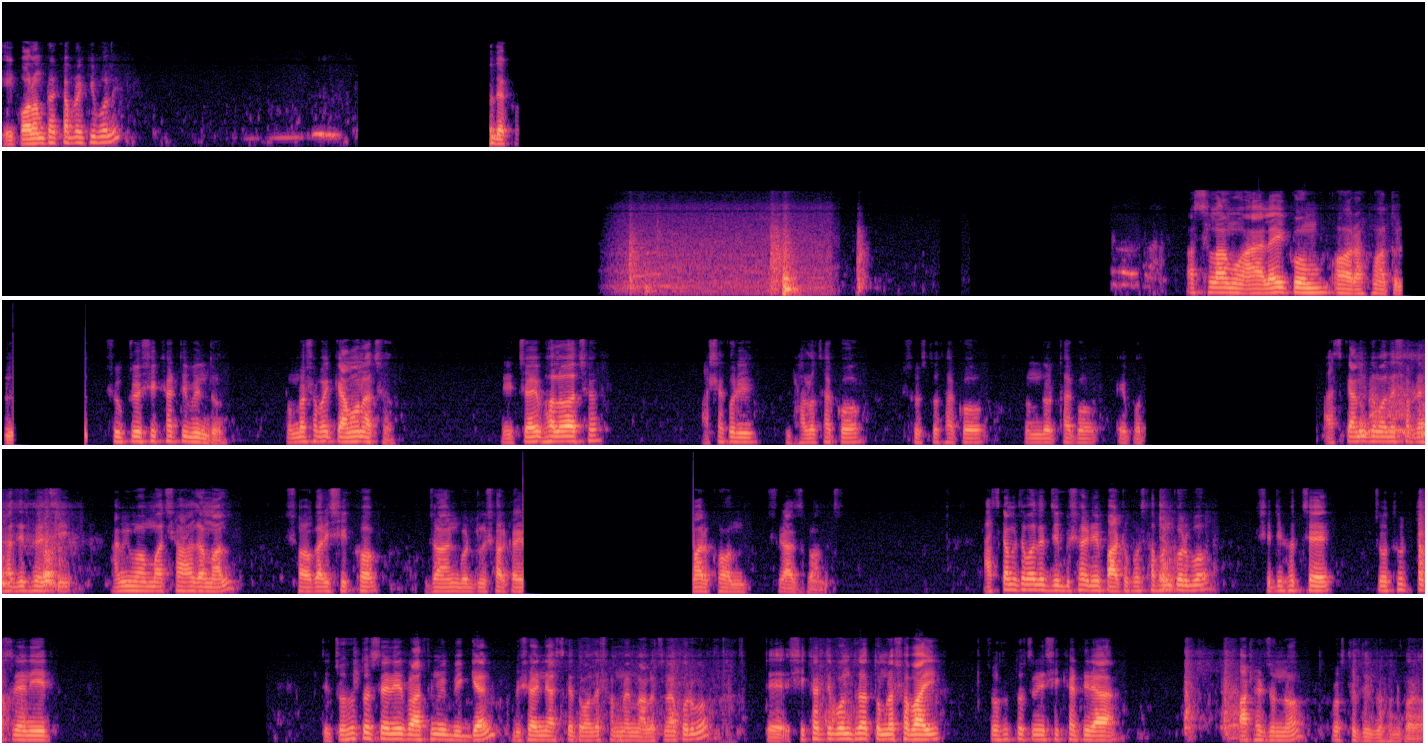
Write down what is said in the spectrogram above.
এই কলমটাকে আমরা কি বলি? দেখো। আসসালামু আলাইকুম ও রহমাতুল্লাহ। সুপ্রিয় শিক্ষার্থীবৃন্দ, তোমরা সবাই কেমন আছো? নিশ্চয়ই ভালো আছো। আশা করি ভালো থাকো, সুস্থ থাকো, সুন্দর থাকো এ আজকে আমি তোমাদের সামনে হাজির হয়েছি আমি মোহাম্মদ শাহজামাল সহকারী শিক্ষক, জয়ন বডুল সরকারি কুমারখন্দ সিরাজগঞ্জ। আজকে আমি তোমাদের যে বিষয় নিয়ে পাঠ উপস্থাপন করব, সেটি হচ্ছে চতুর্থ শ্রেণির যে চতুর্থ শ্রেণির প্রাথমিক বিজ্ঞান বিষয় নিয়ে আজকে তোমাদের সামনে আমি আলোচনা করব। তে শিক্ষার্থী বন্ধুরা, তোমরা সবাই চতুর্থ শ্রেণির শিক্ষার্থীরা পাঠের জন্য প্রস্তুতি গ্রহণ করো।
